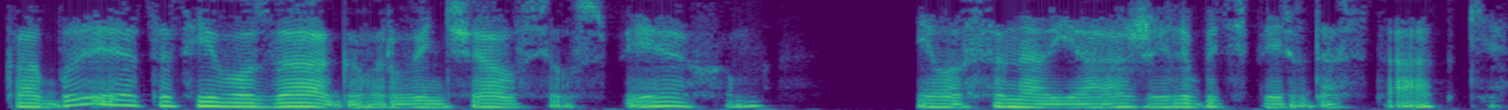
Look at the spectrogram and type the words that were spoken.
Кабы этот его заговор увенчался успехом, его сыновья жили бы теперь в достатке,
